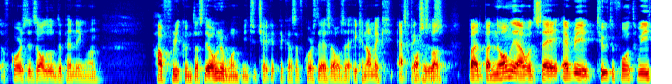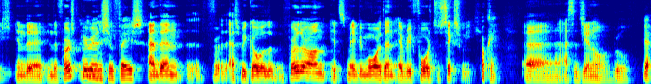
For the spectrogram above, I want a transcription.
of course, it's also depending on how frequent does the owner want me to check it? Because of course, there's also economic aspect as well. But but normally I would say every two to fourth week in the in the first period, initial phase, and then uh, as we go further on, it's maybe more than every four to six week. Okay, uh, as a general rule. Yeah.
